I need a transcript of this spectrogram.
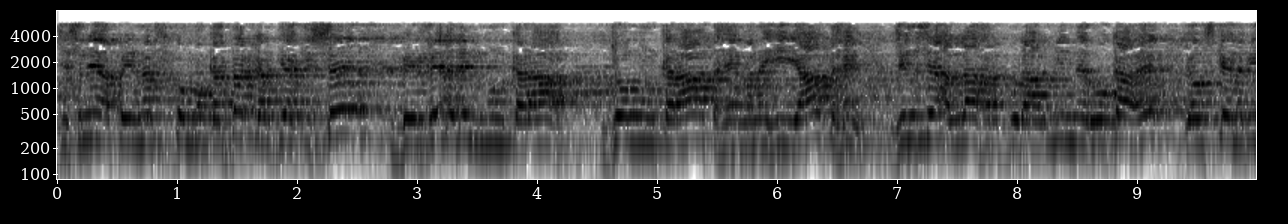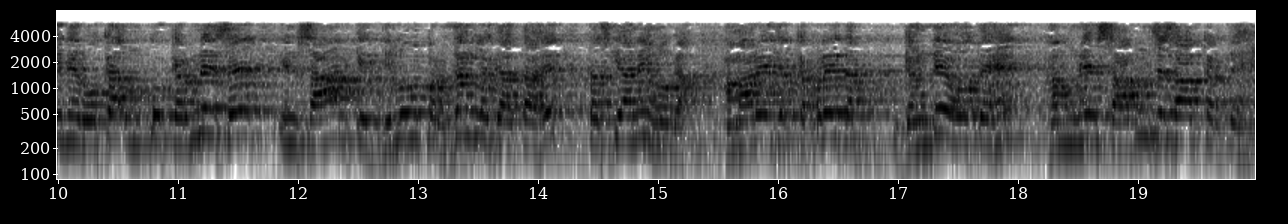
جس نے اپنے نفس کو مقدر کر دیا کس سے؟ بے فعل منکرات۔ جو منکرات ہیں منحیات ہیں، جن سے اللہ رب العالمین نے روکا ہے یا اس کے نبی نے روکا، ان کو کرنے سے انسان کے دلوں پر زنگ لگ جاتا ہے تسکیہ نہیں ہوگا۔ ہمارے جب کپڑے جب گندے ہوتے ہیں ہم انہیں صابن سے صاف کرتے ہیں۔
